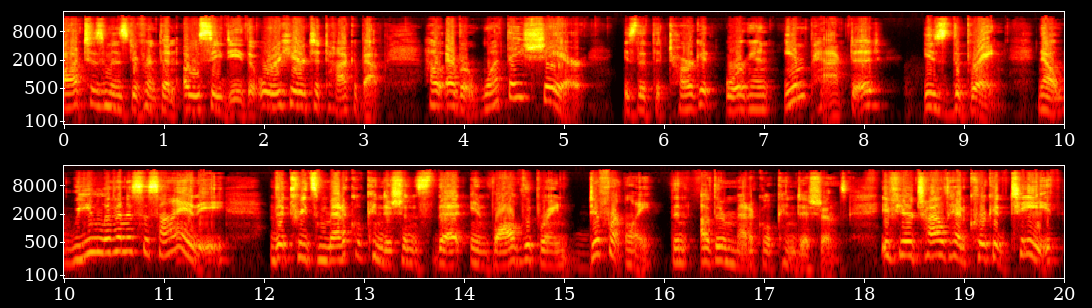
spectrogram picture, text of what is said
autism is different than OCD that we're here to talk about. However, what they share is that the target organ impacted is the brain. Now, we live in a society that treats medical conditions that involve the brain differently than other medical conditions. If your child had crooked teeth,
